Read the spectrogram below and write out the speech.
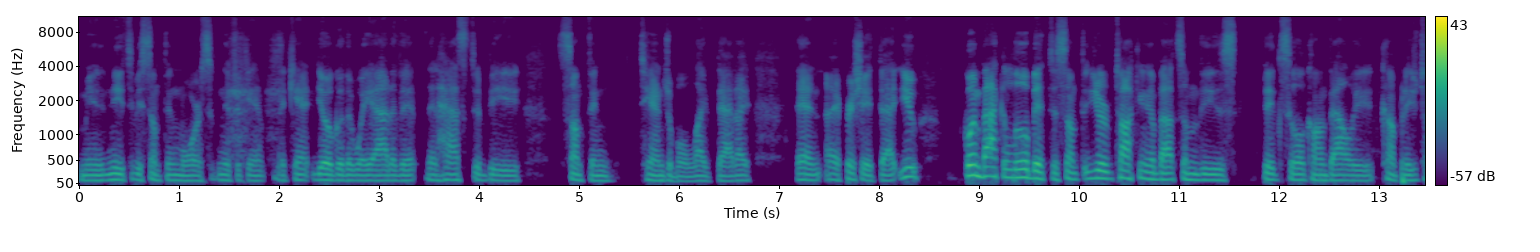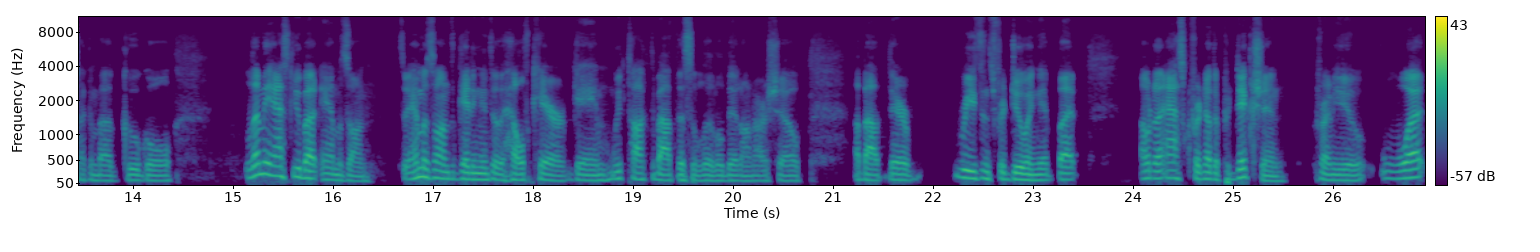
I mean, it needs to be something more significant. They can't yoga their way out of it. It has to be something tangible like that. I and I appreciate that. You going back a little bit to something you're talking about some of these big Silicon Valley companies. You're talking about Google. Let me ask you about Amazon. So Amazon's getting into the healthcare game. We've talked about this a little bit on our show about their reasons for doing it, but I want to ask for another prediction from you. What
